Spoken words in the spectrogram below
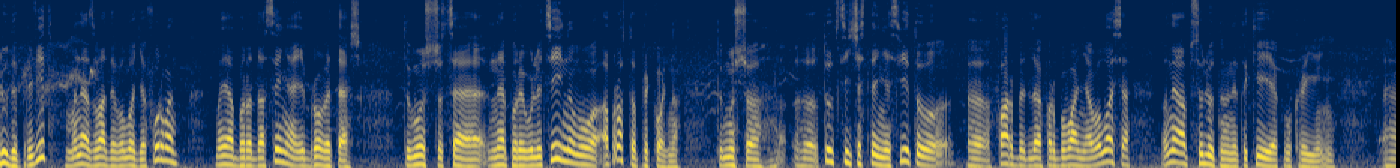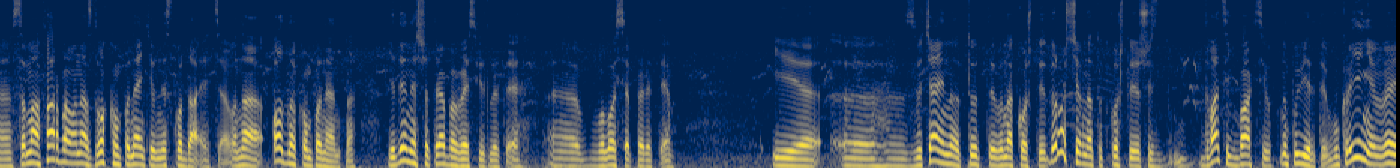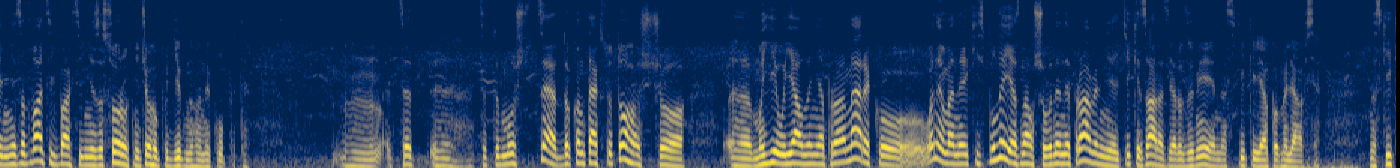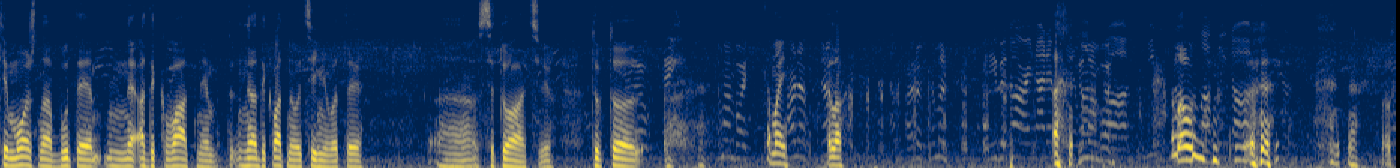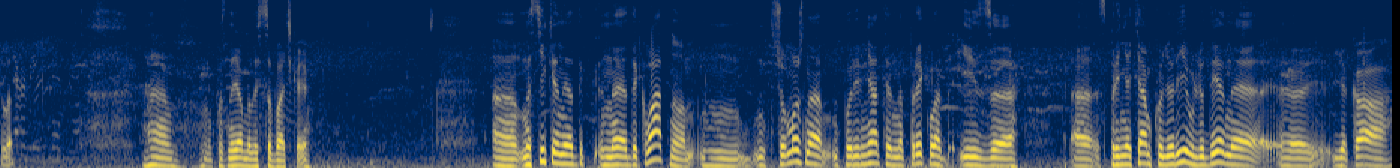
Люди, привіт! Мене звати Володя Фурман, моя борода синя і брови теж. Тому що це не по революційному, а просто прикольно. Тому що е, тут в цій частині світу е, фарби для фарбування волосся вони абсолютно не такі, як в Україні. Е, сама фарба вона з двох компонентів не складається, вона однокомпонентна. Єдине, що треба висвітлити е, волосся перед тим. І, е, звичайно, тут вона коштує дорожче, вона тут коштує щось 20 баксів. Ну, повірте, в Україні ви ні за 20 баксів, ні за 40 нічого подібного не купите. Це, е, це тому що це до контексту того, що е, мої уявлення про Америку, вони в мене якісь були, я знав, що вони неправильні, тільки зараз я розумію, наскільки я помилявся наскільки можна бути неадекватним, неадекватно оцінювати е, ситуацію. Тобто. Arlo, Hello. Hello. Hello. Е, Познайомились з собачкою. Е, Настільки неадекватно, що можна порівняти, наприклад, із е, е, сприйняттям кольорів людини, яка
